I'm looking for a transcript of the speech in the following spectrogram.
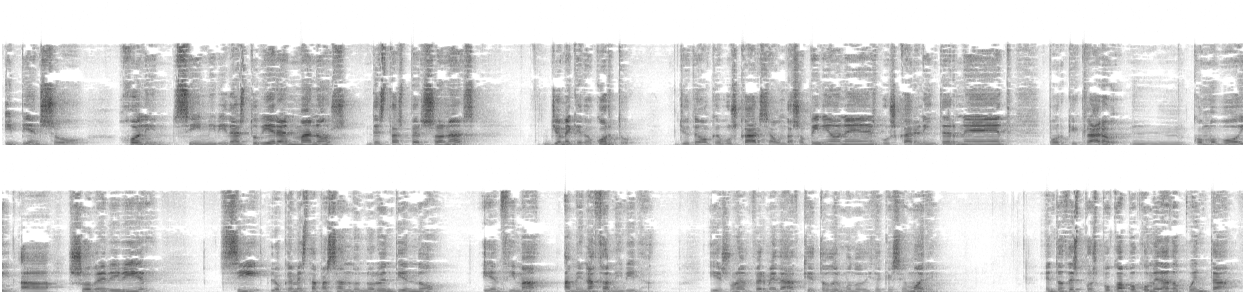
y pienso, jolín, si mi vida estuviera en manos de estas personas, yo me quedo corto. Yo tengo que buscar segundas opiniones, buscar en internet, porque claro, mm, ¿cómo voy a sobrevivir si lo que me está pasando no lo entiendo y encima amenaza mi vida. Y es una enfermedad que todo el mundo dice que se muere. Entonces, pues poco a poco me he dado cuenta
